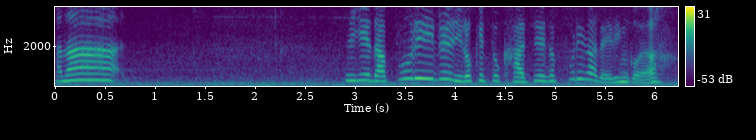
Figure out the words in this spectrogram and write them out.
하나. 이게 다 뿌리를 이렇게 또 가지에서 뿌리가 내린 거야.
